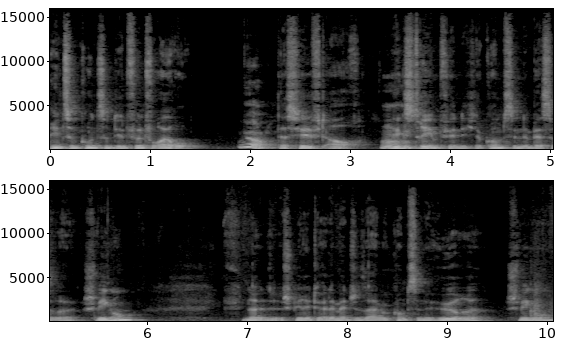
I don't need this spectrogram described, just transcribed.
Hinz und Kunst und den 5 Euro. ja. Das hilft auch. Extrem, finde ich. Du kommst in eine bessere Schwingung. Ne, spirituelle Menschen sagen, du kommst in eine höhere Schwingung.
